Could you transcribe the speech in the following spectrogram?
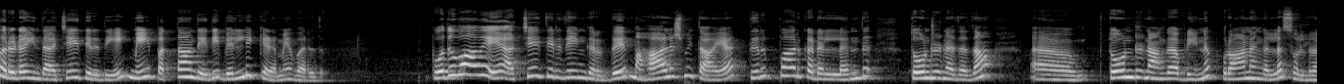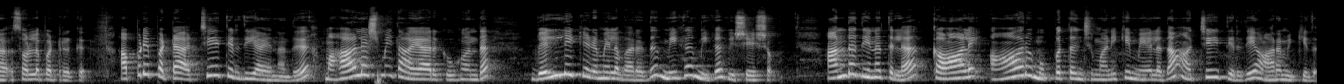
வருடம் இந்த அச்சய திருதியை மே பத்தாம் தேதி வெள்ளிக்கிழமை வருது. பொதுவாகவே அச்சய திருதிங்கிறது மகாலட்சுமி தாயார் திருப்பார்கடல்லேருந்து தோன்றினதை தான் தோன்றுனாங்க அப்படின்னு புராணங்களில் சொல்கிற சொல்லப்பட்டிருக்கு. அப்படிப்பட்ட அச்சய திருதியானது மகாலட்சுமி தாயாருக்கு உகந்த வெள்ளிக்கிழமையில் வர்றது மிக மிக விசேஷம். அந்த தினத்தில் காலை ஆறு முப்பத்தஞ்சு மணிக்கு மேலே தான் அச்சய திருதி ஆரம்பிக்குது.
